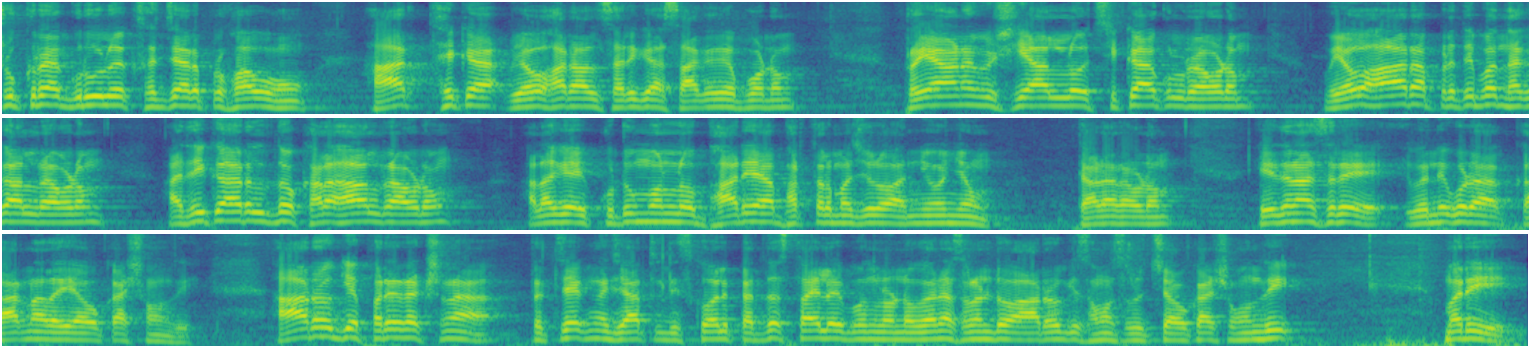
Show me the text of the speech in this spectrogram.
శుక్ర గురువుల యొక్క సంచార ప్రభావం ఆర్థిక వ్యవహారాలు సరిగా సాగకపోవడం ప్రయాణ విషయాల్లో చికాకులు రావడం వ్యవహార ప్రతిబంధకాలు రావడం అధికారులతో కలహాలు రావడం అలాగే కుటుంబంలో భార్యాభర్తల మధ్యలో అన్యోన్యం తేడా రావడం ఏదైనా సరే ఇవన్నీ కూడా కారణాలు అయ్యే అవకాశం ఉంది. ఆరోగ్య పరిరక్షణ ప్రత్యేకంగా జాగ్రత్తలు తీసుకోవాలి. పెద్ద స్థాయిలో ఇబ్బందులు ఉండగానే అసలు ఆరోగ్య సమస్యలు వచ్చే అవకాశం ఉంది. మరి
